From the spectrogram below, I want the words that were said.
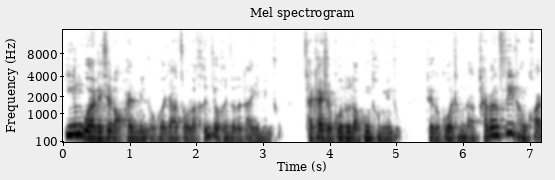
英国这些老牌的民主国家走了很久很久的代议民主，才开始过渡到公投民主这个过程的。台湾非常快，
